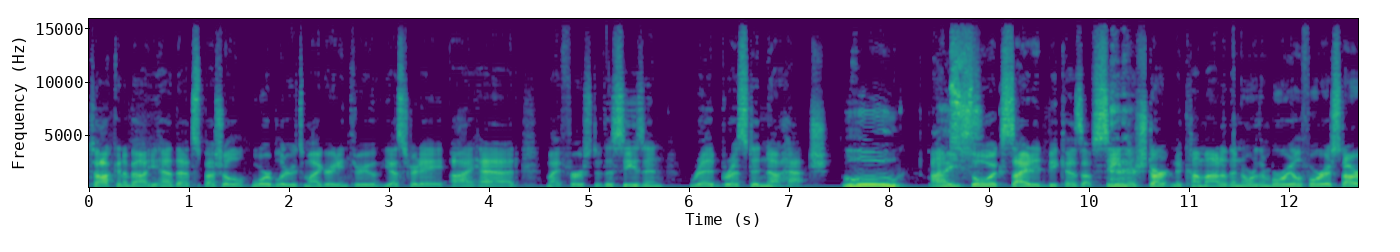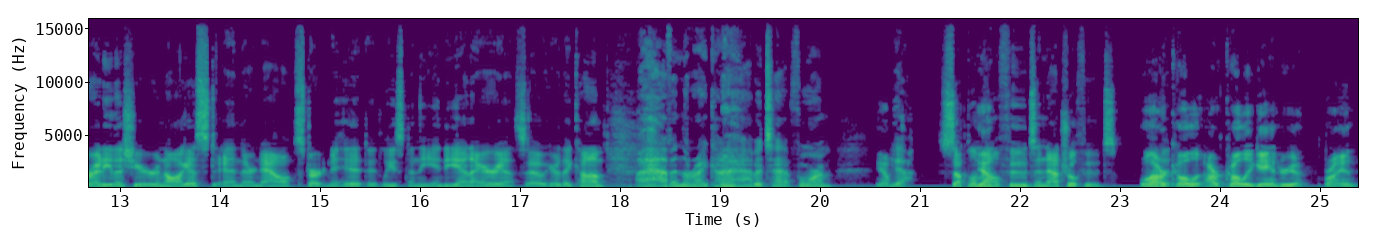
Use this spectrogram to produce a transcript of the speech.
talking about you had that special warbler who's migrating through. Yesterday, I had my first of the season red-breasted nuthatch. Ooh! I'm so excited because I've seen they're starting to come out of the northern boreal forest already this year in August, and they're now starting to hit at least in the Indiana area. So here they come. By having the right kind of habitat for them, yep. yeah, supplemental yep. foods and natural foods. Well, Love our co- our colleague Andrea Brian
